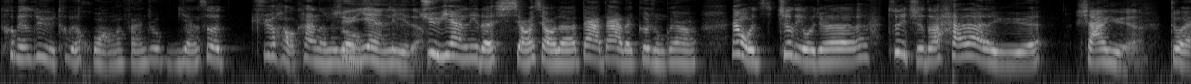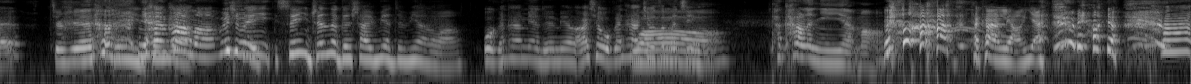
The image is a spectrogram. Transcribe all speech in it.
特别绿、特别黄，反正就颜色巨好看的那种巨种。艳丽的，巨艳丽的、小小的、大大的各种各样。那我这里我觉得最值得 highlight 的鱼，鲨鱼，对就是 你害怕？吗？为什么所以，所以你真的跟鲨鱼面对面了吗？我跟他面对面了，而且我跟他就这么近，哇他看了你一眼吗？他看了两眼，他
